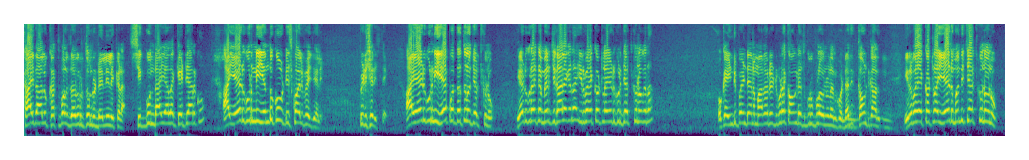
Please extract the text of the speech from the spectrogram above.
కాయిదాలు కత్తుపలు జరుగుతుండ్రు ఢిల్లీలో ఇక్కడ. సిగ్గుందా ఇవాళ కేటీఆర్కు? ఆ ఏడుగురిని ఎందుకు డిస్క్వాలిఫై చేయాలి? పిటిషన్ ఇస్తే. ఆ ఏడుగురిని ఏ పద్ధతిలో చేర్చుకున్నావు? ఏడుగురు అయితే మెరిచి కాలే కదా? ఇరవై కోట్ల ఏడుగురు చేర్చుకున్నావు కదా? ఒక ఇండిపెండెంట్ అయిన మాధవరెడ్డి కూడా కాంగ్రెస్ గ్రూప్లో ఉన్నాడు అనుకోండి. అది కౌంట్ కాదు. ఇరవై ఒకటిలో ఏడు మంది చేర్చుకున్నావు నువ్వు.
